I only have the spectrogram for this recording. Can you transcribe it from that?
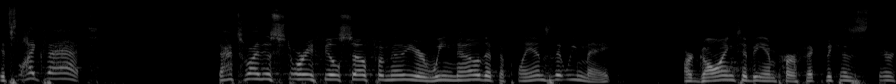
It's like that. That's why this story feels so familiar. We know that the plans that we make are going to be imperfect because they're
